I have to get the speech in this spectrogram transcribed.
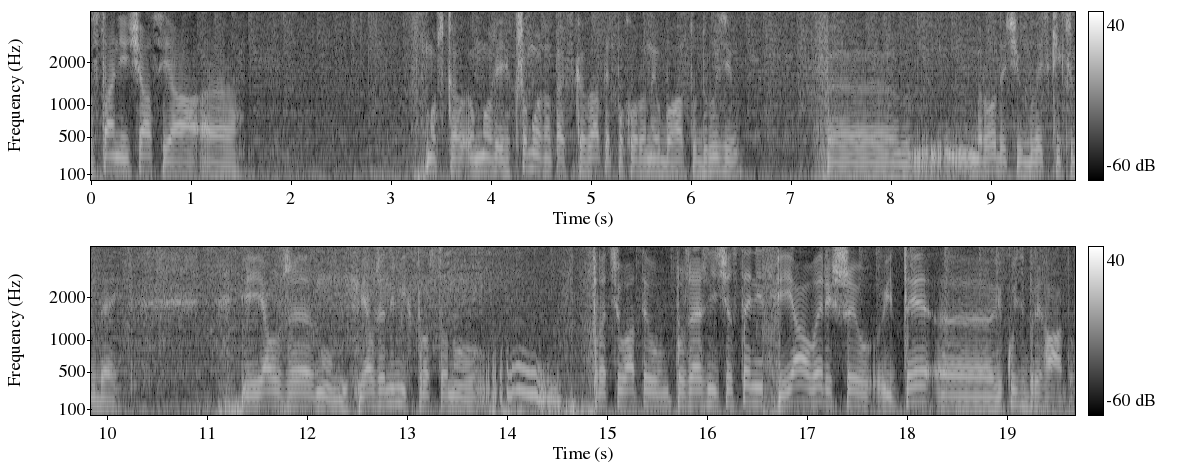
Останній час я, е, якщо можна так сказати, похоронив багато друзів, е, родичів, близьких людей. І я вже, ну, я вже не міг просто ну, працювати у пожежній частині. І я вирішив йти е, в якусь бригаду.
